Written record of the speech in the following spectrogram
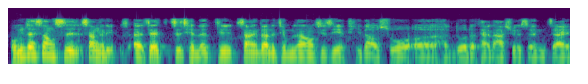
我们在上次上个礼呃在之前的节上一段的节目当中，其实也提到说，呃很多的台大学生在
